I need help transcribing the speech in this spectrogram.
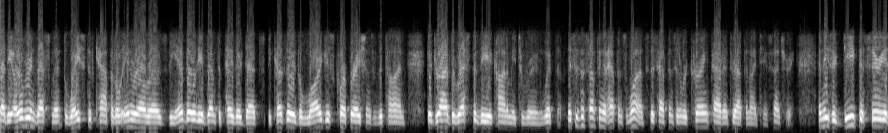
by the overinvestment, the waste of capital in railroads, the inability of them to pay their debts, because they're the largest corporations of the time, they drive the rest of the economy to ruin with them. This isn't something that happens once. This happens in a recurring pattern throughout the 19th century. And these are deep and serious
